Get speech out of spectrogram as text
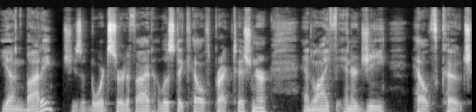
Young Body. She's a board certified holistic health practitioner and life energy health coach.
